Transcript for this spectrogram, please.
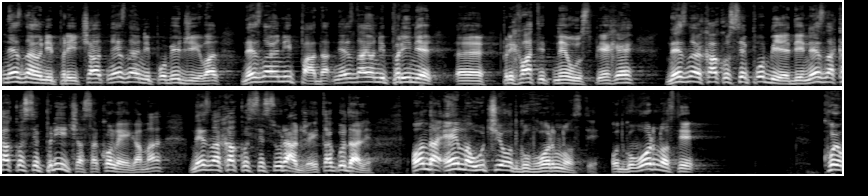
ne znaju ni pričat, ne znaju ni pobjeđivati, ne znaju ni padat, ne znaju ni prinijet, e, prihvatiti neuspjehe, ne znaju kako se pobjedi, ne zna kako se priča sa kolegama, ne zna kako se surađuje i tako dalje. Onda Ema uči odgovornosti. Odgovornosti koju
